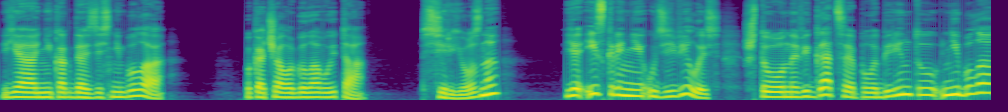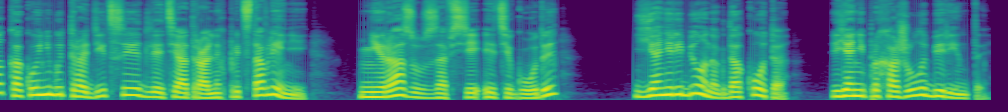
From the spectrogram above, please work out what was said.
«Я никогда здесь не была», — покачала головой та. Серьезно? Я искренне удивилась, что навигация по лабиринту не была какой-нибудь традицией для театральных представлений. Ни разу за все эти годы я не ребенок Дакота, я не прохожу лабиринты.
